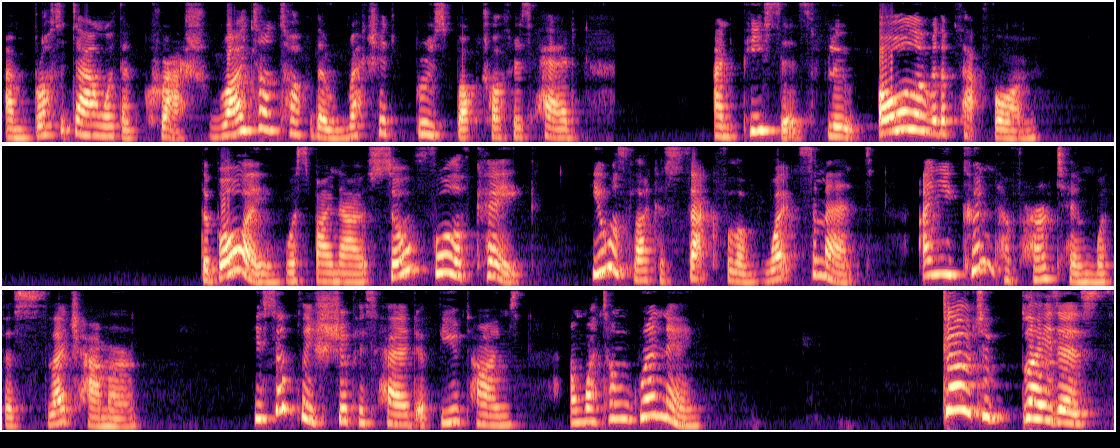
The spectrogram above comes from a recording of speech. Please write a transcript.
and brought it down with a crash right on top of the wretched Bruce Bogtrotter's head, and pieces flew all over the platform. The boy was by now so full of cake he was like a sack full of wet cement, and you couldn't have hurt him with a sledgehammer. He simply shook his head a few times and went on grinning. Go to blazes!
